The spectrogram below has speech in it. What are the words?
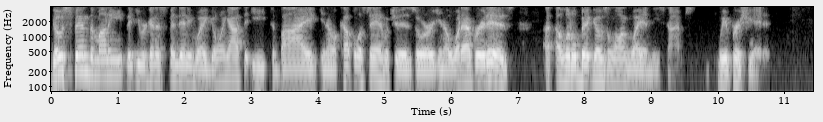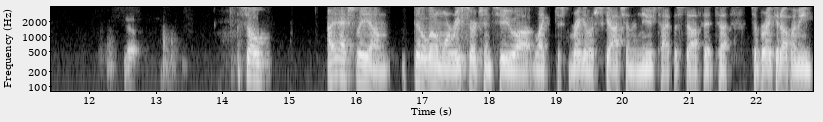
go spend the money that you were going to spend anyway, going out to eat to buy, you know, a couple of sandwiches or you know whatever it is, a, a little bit goes a long way in these times. We appreciate it. Yep. So, I actually um, did a little more research into uh, like just regular Scotch and the news type of stuff. It to to break it up. I mean,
